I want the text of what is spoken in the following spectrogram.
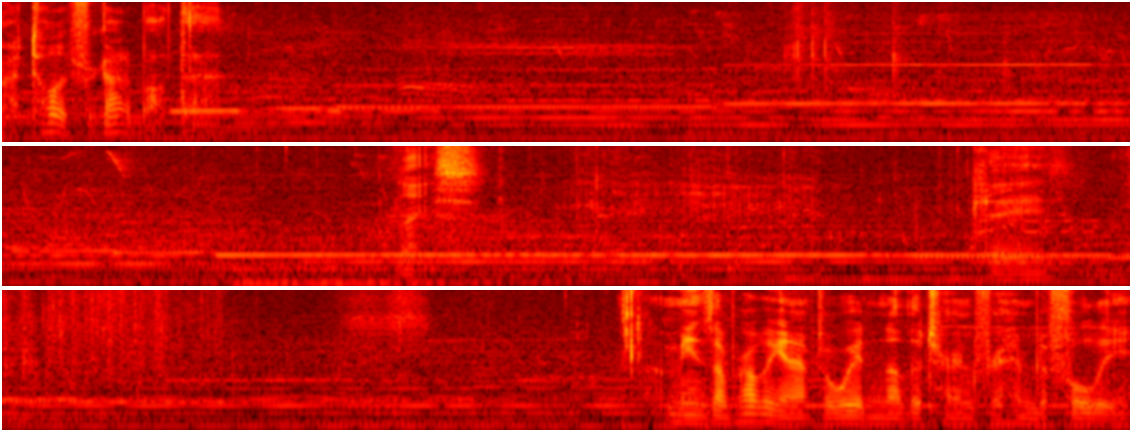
I totally forgot about that. Means I'm probably gonna have to wait another turn for him to fully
